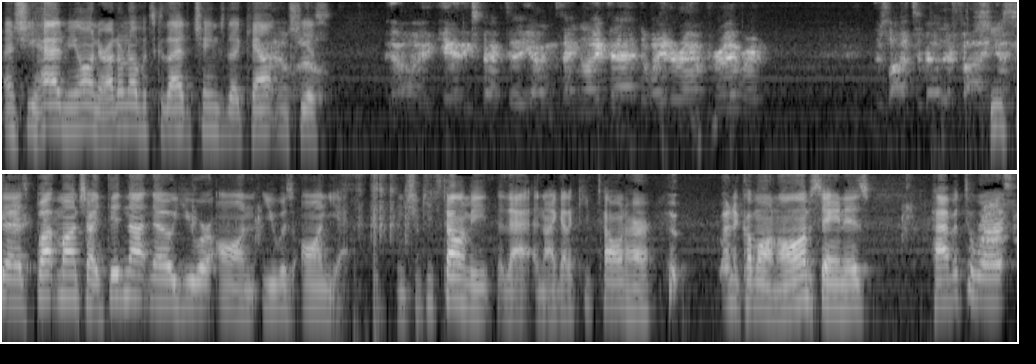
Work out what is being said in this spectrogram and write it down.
and she had me on her. I don't know if it's because I had to change the account, and she has. You know, you can't expect a young thing like that to wait around forever. There's lots of other fine. She says. "Butt Munch, I did not know you were on. You was on yet." And she keeps telling me that, and I gotta keep telling her when to come on. All I'm saying is, have it to where Awesome.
